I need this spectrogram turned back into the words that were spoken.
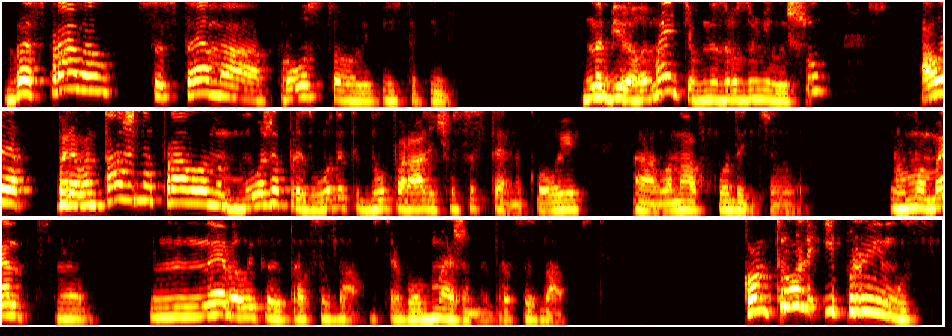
Без правил система просто якийсь такий набір елементів, незрозумілий шум, але перевантаження правилами може призводити до паралічу системи, коли вона входить е, в момент е, невеликої працездатності або обмеженої працездатності. Контроль і примус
